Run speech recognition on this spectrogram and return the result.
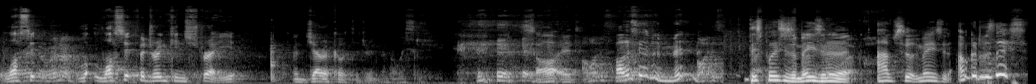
Lost it, Found a winner. lo- Lossit for drinking straight, and Jericho to drink with my whiskey. Sorted. Oh, this has been mint. This place is amazing, isn't it? Absolutely amazing. How good was this?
